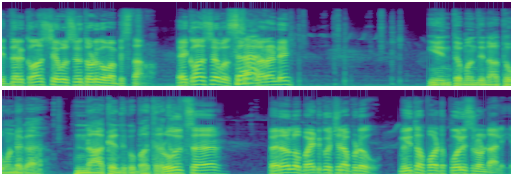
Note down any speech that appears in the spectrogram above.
ఇద్దరు కానిస్టేబుల్స్ని తోడుగా పంపిస్తాను. ఏ కానిస్టేబుల్స్? రండి. ఇంతమంది నాతో ఉండగా నాకెందుకు భద్రత? రూల్ సార్. పెరోలో బయటకు వచ్చినప్పుడు మీతో పాటు పోలీసులు ఉండాలి.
